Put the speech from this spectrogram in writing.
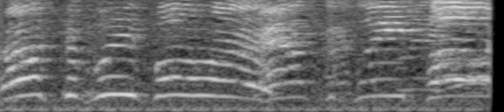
Rounds complete forward. Rounds complete.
